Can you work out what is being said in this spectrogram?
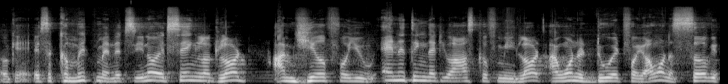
Okay, it's a commitment. It's, you know, it's saying, Lord, Lord, I'm here for you. Anything that you ask of me, Lord, I want to do it for you. I want to serve you.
